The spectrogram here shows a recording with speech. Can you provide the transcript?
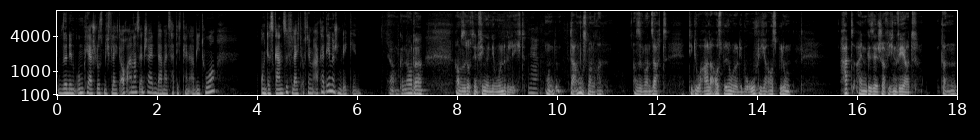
würde im Umkehrschluss mich vielleicht auch anders entscheiden. Damals hatte ich kein Abitur und das Ganze vielleicht auf dem akademischen Weg gehen. Ja, und genau da haben sie doch den Finger in die Wunde gelegt. Ja. Und da muss man ran. Also man sagt, die duale Ausbildung oder die berufliche Ausbildung hat einen gesellschaftlichen Wert. Dann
